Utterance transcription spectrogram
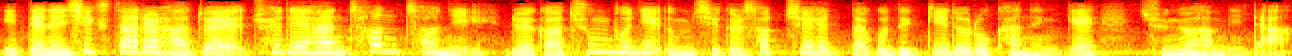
이때는 식사를 하되 최대한 천천히 뇌가 충분히 음식을 섭취했다고 느끼도록 하는 게 중요합니다.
